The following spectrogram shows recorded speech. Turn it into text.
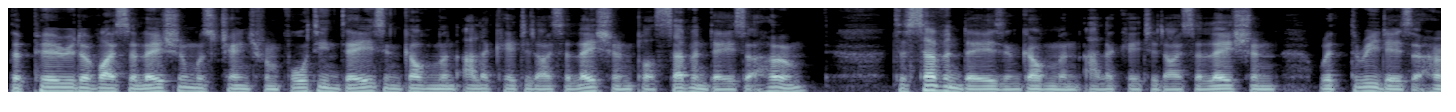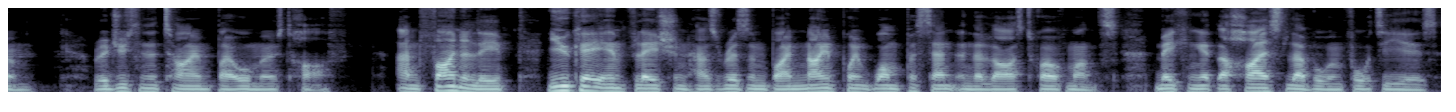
The period of isolation was changed from 14 days in government allocated isolation plus 7 days at home to 7 days in government allocated isolation with 3 days at home, reducing the time by almost half. And finally, UK inflation has risen by 9.1% in the last 12 months, making it the highest level in 40 years.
